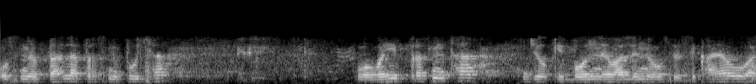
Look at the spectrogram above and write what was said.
उसने पहला प्रश्न पूछा। वो वही प्रश्न था जो कि बोलने वाले ने उसे सिखाया हुआ।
